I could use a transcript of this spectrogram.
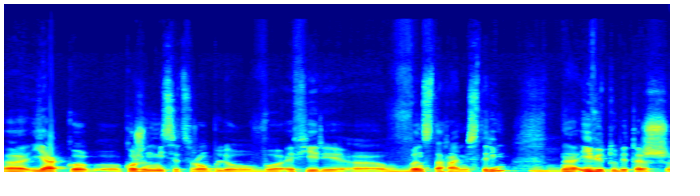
е, я ко- кожен місяць роблю в ефірі е, в інстаграмі стрім. Угу. Е, І в Ютубі теж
